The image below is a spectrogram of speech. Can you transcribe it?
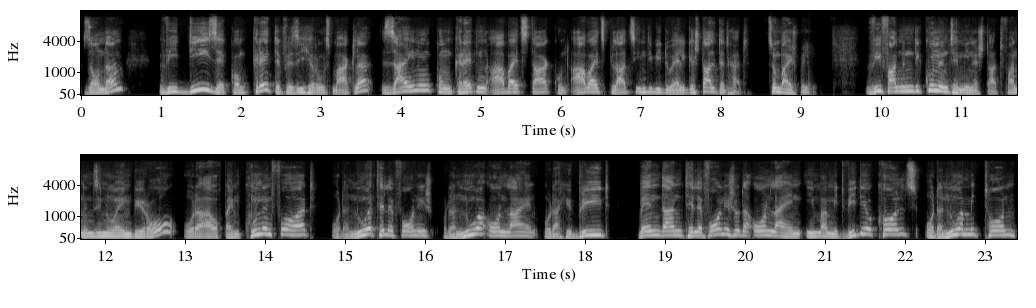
sondern wie diese konkrete Versicherungsmakler seinen konkreten Arbeitstag und Arbeitsplatz individuell gestaltet hat. Zum Beispiel, wie fanden die Kundentermine statt? Fanden sie nur im Büro oder auch beim Kunden vor Ort? oder nur telefonisch oder nur online oder hybrid. Wenn dann telefonisch oder online immer mit Videocalls oder nur mit Ton.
